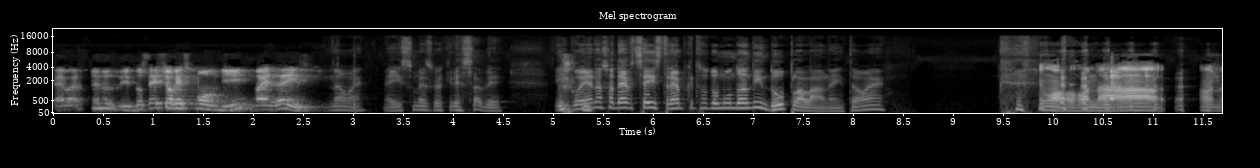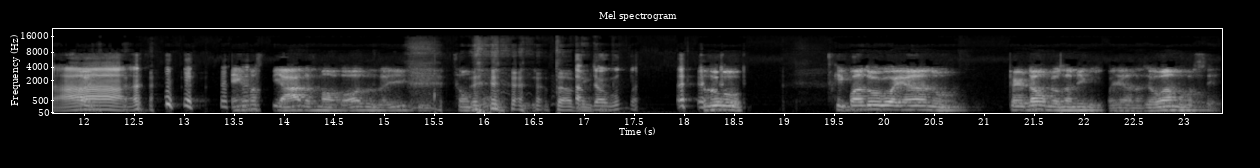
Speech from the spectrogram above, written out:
É mais ou menos isso. Não sei se eu respondi, mas é isso. Não é. É isso mesmo que eu queria saber. Em Goiânia só deve ser estranho porque todo mundo anda em dupla lá, né? Então é. Oh, Ronaldo. Ronaldo. Tem umas piadas maldosas aí que são boas. Sabe de alguma? Quando, que quando o goiano. Perdão, meus amigos goianos, eu amo você.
